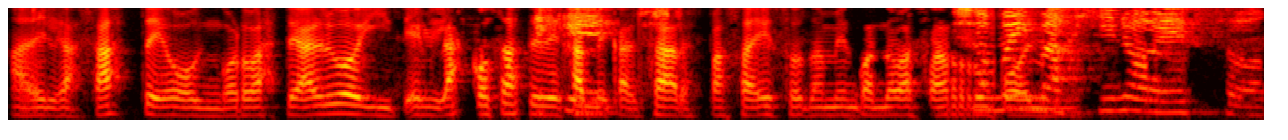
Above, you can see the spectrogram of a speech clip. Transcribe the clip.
adelgazaste o engordaste algo y las cosas te Es dejan de calzar. Pasa eso también cuando vas a Yo me imagino eso.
